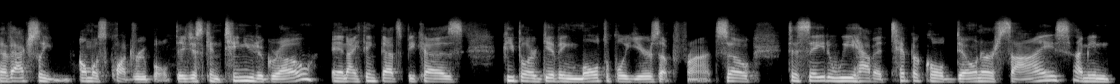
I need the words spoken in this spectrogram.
have actually almost quadrupled. They just continue to grow. And I think that's because people are giving multiple years up front. So to say, do we have a typical donor size? I mean,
